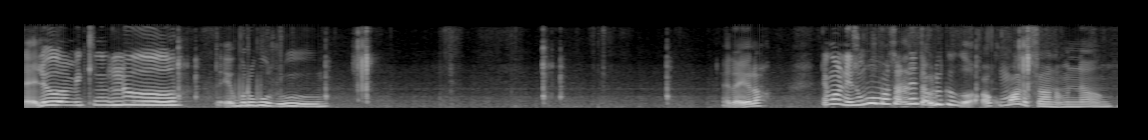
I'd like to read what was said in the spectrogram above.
Lalu, ambil king dulu. Tak payah buru-buru. Eh, tak payahlah. Tengok ni, semua masalah ni tak boleh gerak. Aku malas lah nak menang.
